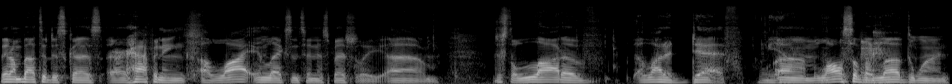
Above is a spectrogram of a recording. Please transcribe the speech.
that I'm about to discuss are happening a lot in Lexington, especially. Um, just a lot of a lot of death, um, loss of a loved one.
